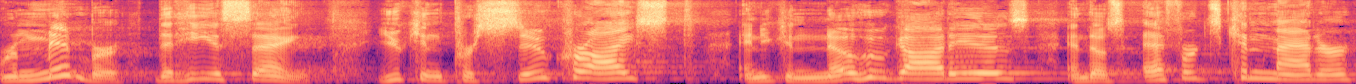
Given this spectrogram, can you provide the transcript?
remember that he is saying you can pursue Christ and you can know who God is, and those efforts can matter,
